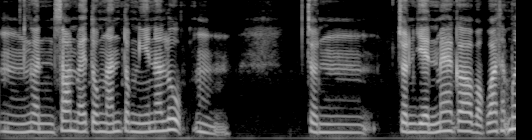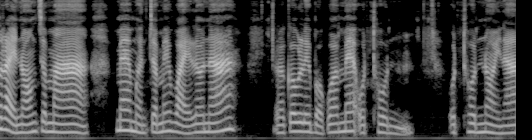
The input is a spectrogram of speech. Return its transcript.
อืม เงินซ่อนไว้ตรงนั้นตรงนี้นะลูก อืม จนจนเย็นแม่ก็บอกว่าถ้าเมื่อไหร่น้องจะมา แม่เหมือนจะไม่ไหวแล้วนะ แล้วก็เลยบอกว่าแม่อดทน อดทนหน่อยนะ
